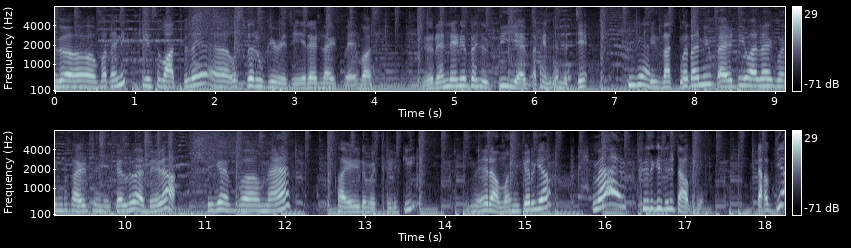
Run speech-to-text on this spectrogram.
पता नहीं किस बात पे अ, उस पर रुकी हुई थी रेड लाइट पे बस। रन लेने पे रुकती है अटेंशन बच्चे। ठीक है। इस बात पता नहीं पैटी वाला एक बंदा साइड से निकल रहा रहा ठीक है मैं साइड में खिड़की मेरा मन कर गया। मैं खिड़की से टाप गया। टाप गया?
